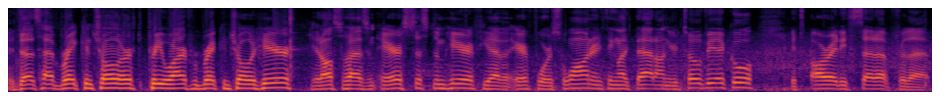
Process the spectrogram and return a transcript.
It does have brake controller, pre-wired for brake controller here. It also has an air system here. If you have an Air Force One or anything like that on your tow vehicle, it's already set up for that.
